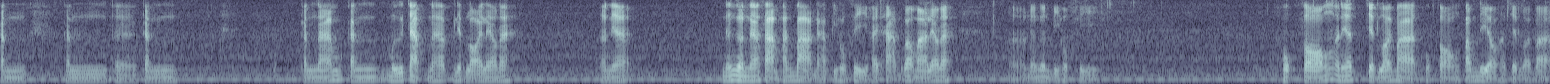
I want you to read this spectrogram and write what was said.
กันกันเอ่อกัน กันน้ำกันมือจับนะครับ เรียบร้อยแล้วนะ อันเนี้ยเนื้อเงินนะสามพันบาทนะครับ ปีหกสี่ใครถามก็มาแล้วนะเอ่อเนื้อเงินปีหกสี่หกสองอันเนี้ยเจ็ดร้อยบาทหกสองปั๊มเดียวครับเจ็ดร้อยบาท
